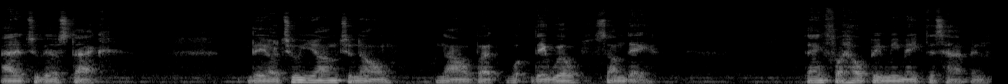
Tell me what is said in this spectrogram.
added to their stack. They are too young to know now, but they will someday. Thanks for helping me make this happen.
